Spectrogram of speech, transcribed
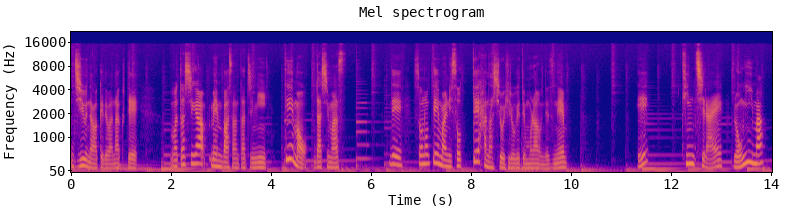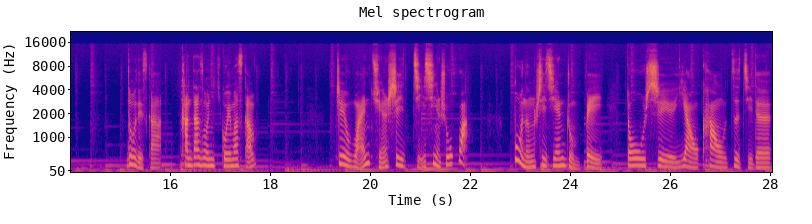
自由なわけではなくて私がメンバーさんたちにテーマを出します。でそのテーマに沿って話を広げてもらうんですね。え？听起来容易吗どうですか？簡単そうに聞こえますか？这完全是即兴说话，不能事先准备，都是要靠自己的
